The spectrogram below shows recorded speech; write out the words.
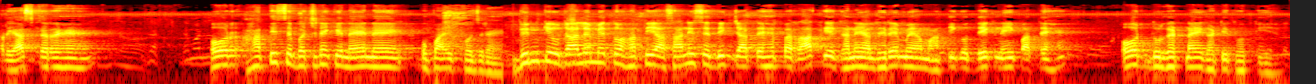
प्रयास कर रहे हैं और हाथी से बचने के नए नए उपाय खोज रहे हैं। दिन के उजाले में तो हाथी आसानी से दिख जाते हैं, पर रात के घने अंधेरे में हम हाथी को देख नहीं पाते हैं और दुर्घटनाएँ घटित होती है।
